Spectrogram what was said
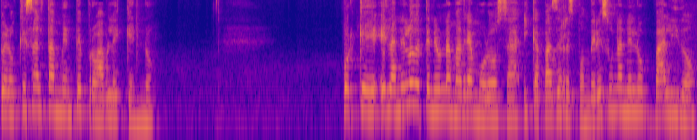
pero que es altamente probable que no porque el anhelo de tener una madre amorosa y capaz de responder es un anhelo válido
